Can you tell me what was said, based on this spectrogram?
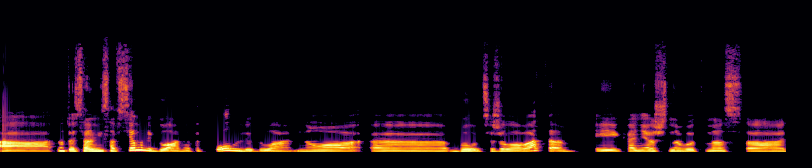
А, ну, то есть она не совсем легла, она так пол легла, но э, было тяжеловато. И, конечно, вот у нас э,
